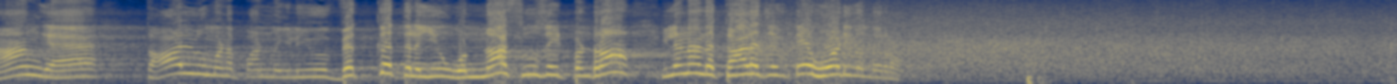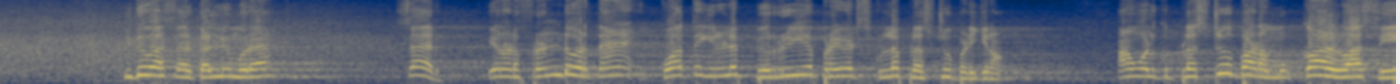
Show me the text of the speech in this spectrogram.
நாங்கள் தாழ்வு மனப்பான்மையிலையும் வெக்கத்திலையும் ஒன்றா சூசைட் பண்ணுறோம் இல்லைன்னா அந்த காலேஜை விட்டே ஓடி வந்துடுறோம். இதுவா சார் கல்வி முறை? சார் என்னோட ஃப்ரெண்டு ஒருத்தன் கோத்தகிரியில் பெரிய ப்ரைவேட் ஸ்கூலில் ப்ளஸ் டூ படிக்கிறான். அவங்களுக்கு ப்ளஸ் டூ பாடம் முக்கால் வாசி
